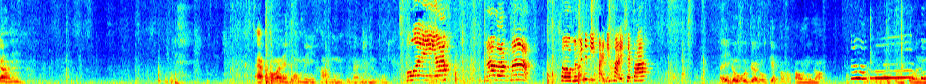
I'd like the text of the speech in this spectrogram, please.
กัน แอบเข้ามาในห้องนี้ครับหนุ่มที่ไหนไม่รู้ โอ้ยอะน่ารักมาก เธอมันไม่ได้มีขายที่ไทยใช่ปะอันนี้หนูเดี๋ยวหนูเก็บเข้ากระเป๋าหนูเนาะของส่วนตัวหนู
